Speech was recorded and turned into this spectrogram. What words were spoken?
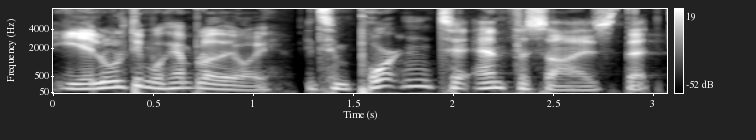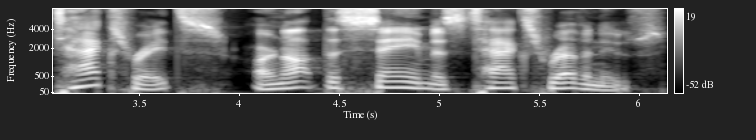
y el último ejemplo de hoy. It's important to emphasize that tax rates are not the same as tax revenues.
